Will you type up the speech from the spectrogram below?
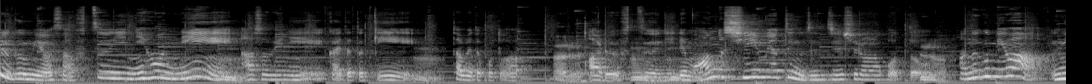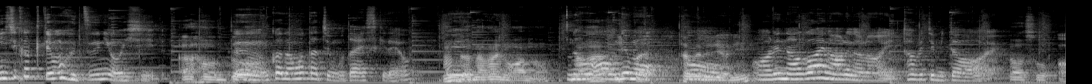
けるグミはさ普通に日本に遊びに帰った時、うん。食べたことはある。ある普通に、うん。でもあんな CM やってるの全然知らなかった、うん。あのグミは短くても普通に美味しい。あ本当、うん子供たちも大好きだよ。なんだ長いのあんの？なでも長い？いっぱい食べれるように？うん。あれ長いのあるなら食べてみたい。あそうか。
